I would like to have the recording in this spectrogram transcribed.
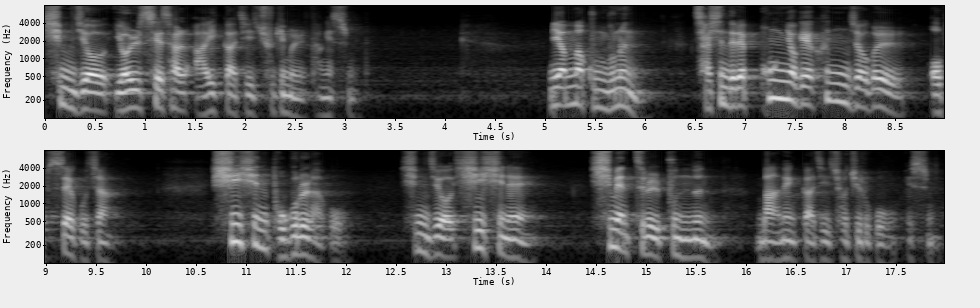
심지어 13살 아이까지 죽임을 당했습니다. 미얀마 군부는 자신들의 폭력의 흔적을 없애고자 시신 도구를 하고 심지어 시신에 시멘트를 붓는 만행까지 저지르고 있습니다.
